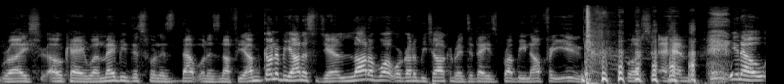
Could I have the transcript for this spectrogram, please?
Right. Okay. Well, maybe this one is that one is not for you. I'm going to be honest with you. A lot of what we're going to be talking about today is probably not for you. but um, you know,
